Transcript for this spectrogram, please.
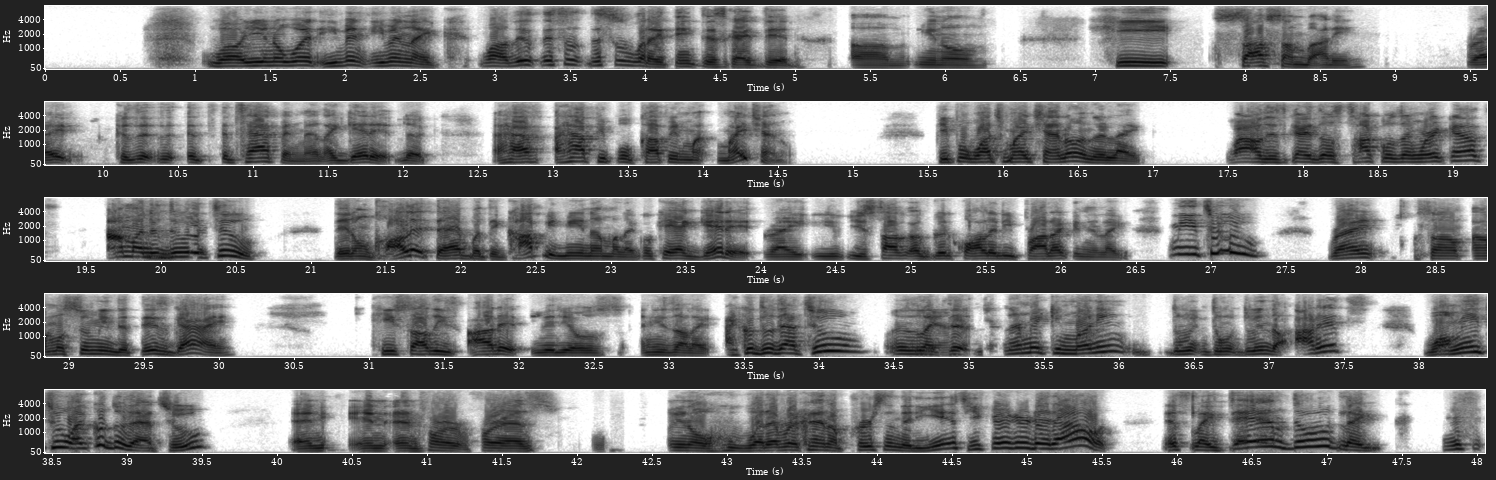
well, you know what? Even even like, well, this this is this is what I think this guy did. Um, you know, he saw somebody, right? Because it, it, it's happened, man. I get it. Look, I have I have people copying my, my channel. People watch my channel and they're like, "Wow, this guy does tacos and workouts. I'm gonna Mhm. do it too." They don't call it that, but they copied me, and I'm like, "Okay, I get it, right?" You you saw a good quality product, and you're like, "Me too," right? So I'm assuming that this guy, he saw these audit videos, and he's all like, "I could do that too." It's like Yeah. they're, they're making money doing do, doing the audits. Well, me too. I could do that too. And and and for for as you know whatever kind of person that he is, he figured it out. It's like, damn, dude, like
